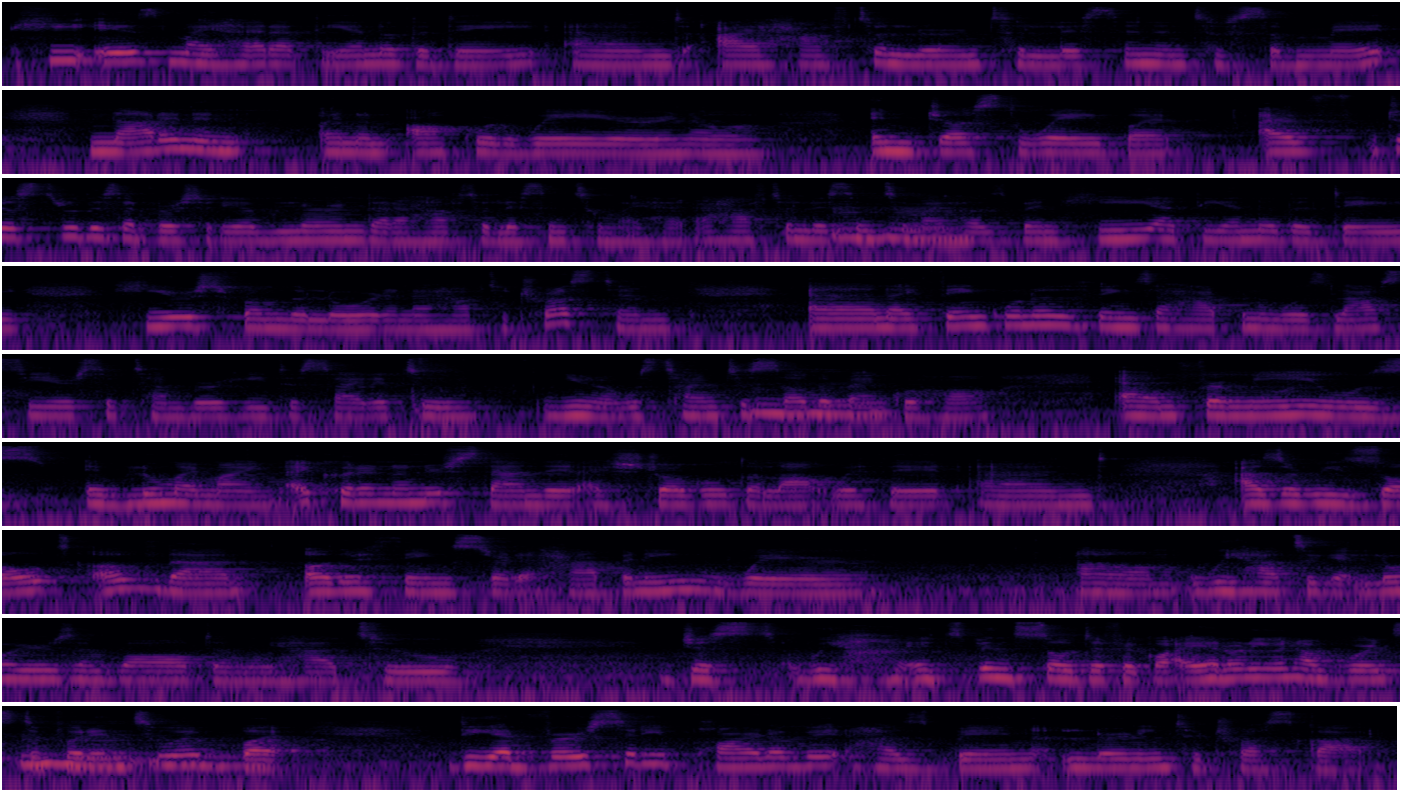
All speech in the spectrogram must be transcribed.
he is my head at the end of the day and i have to learn to listen and to submit not in an in an awkward way or in a unjust way but i've just through this adversity i've learned that i have to listen to my head. I have to listen to my husband. He at the end of the day hears from the lord and i have to trust him. And i think one of the things that happened was last year september he decided to you know it was time to sell the banquet hall. And for me it was it blew my mind. I couldn't understand it. I struggled a lot with it. And as a result of that other things started happening where um, we had to get lawyers involved and we had to just we it's been so difficult i don't even have words to put into it but the adversity part of it has been learning to trust god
